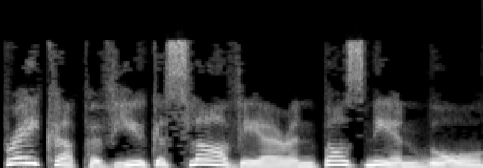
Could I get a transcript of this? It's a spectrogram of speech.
Breakup of Yugoslavia and Bosnian War.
